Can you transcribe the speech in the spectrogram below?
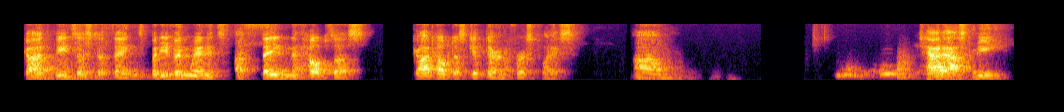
God leads us to things, but even when it's a thing that helps us, God helped us get there in the first place. Um, Tad asked me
